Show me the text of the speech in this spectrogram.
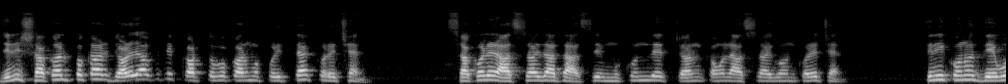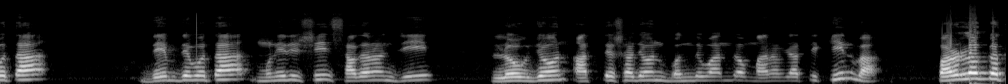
যিনি সকল প্রকার জড়জাগতিক কর্তব্য কর্ম পরিত্যাগ করেছেন, সকলের আশ্রয়দাতা শ্রী মুকুন্দের চরণ কমলে আশ্রয় গ্রহণ করেছেন, তিনি কোনো দেবতা দেব দেবতা মুনি ঋষি, সাধারণ জীব, লোকজন আত্মীয় স্বজন বন্ধু বান্ধব মানব জাতি কিংবা পরলোকগত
